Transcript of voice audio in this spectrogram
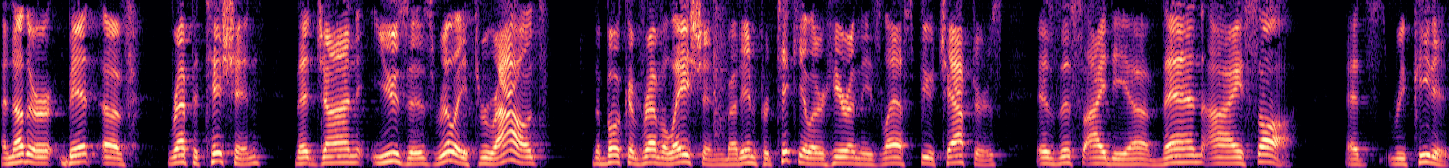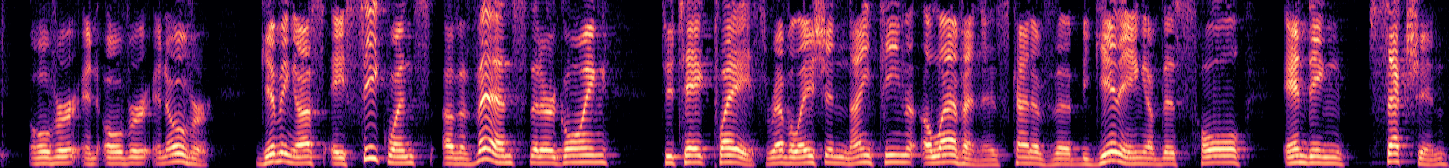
Another bit of repetition that John uses really throughout the book of Revelation, but in particular here in these last few chapters, is this idea of then I saw. It's repeated over and over and over, giving us a sequence of events that are going to take place. Revelation 19:11 is kind of the beginning of this whole ending section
